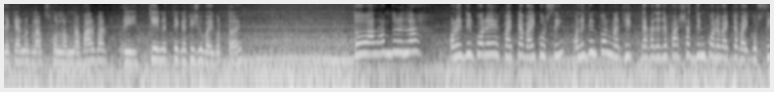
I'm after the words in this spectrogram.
যে কেন গ্লাভস পরলাম না, বারবার এই চেনের থেকে টিস্যু বাই করতে হয়। তো আলহামদুলিল্লাহ, অনেকদিন পরে বাইকটা বাই করছি। অনেকদিন পর না, ঠিক দেখা যায় যে পাঁচ সাত দিন পরে বাইকটা বাই করছি।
